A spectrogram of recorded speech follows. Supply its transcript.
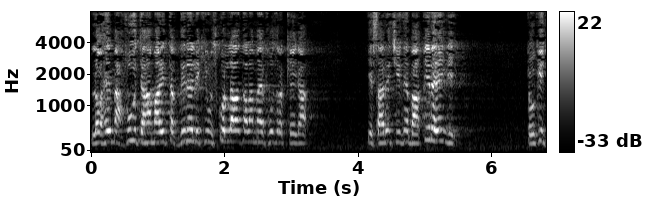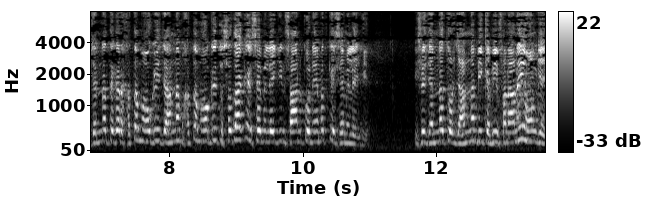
لوہے محفوظ جہاں ہماری تقدیریں لکھی اس کو اللہ تعالیٰ محفوظ رکھے گا۔ یہ ساری چیزیں باقی رہیں گی۔ کیونکہ جنت اگر ختم ہوگی جہنم ختم ہوگی تو سزا کیسے ملے گی؟ انسان کو نعمت کیسے ملے گی؟ اسے جنت اور جہنم بھی کبھی فنا نہیں ہوں گے۔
